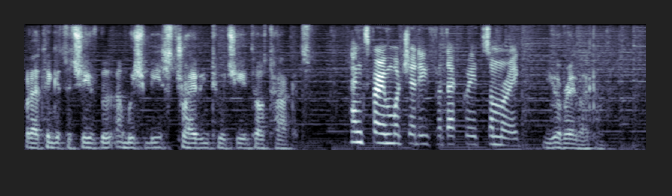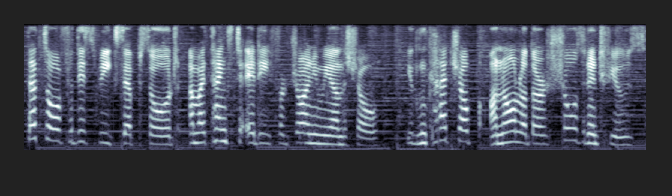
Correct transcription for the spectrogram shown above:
but I think it's achievable and we should be striving to achieve those targets. Thanks very much, Eddie, for that great summary. You're very welcome. That's all for this week's episode, and my thanks to Eddie for joining me on the show. You can catch up on all other shows and interviews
